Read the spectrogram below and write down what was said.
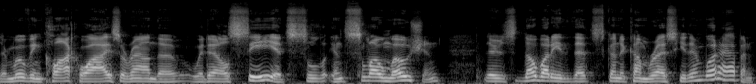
they're moving clockwise around the Weddell Sea. It's sl- in slow motion. There's nobody that's going to come rescue them. What happened?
